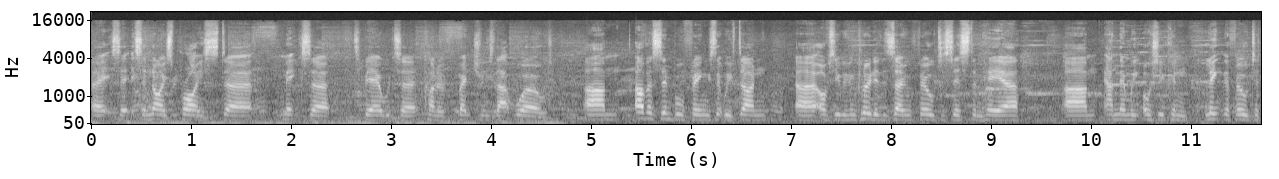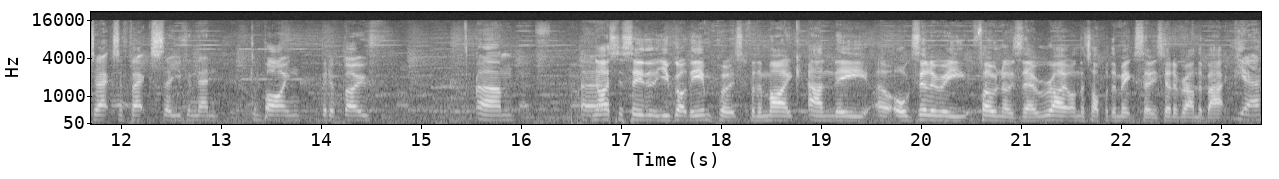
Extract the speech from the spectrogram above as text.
uh, it's, a, it's a nice priced uh, mixer to be able to kind of venture into that world. Um, other simple things that we've done, uh, obviously we've included the Xone filter system here, um, and then we also can link the filter to Xfx so you can then combine a bit of both. Um, uh, nice to see that you've got the inputs for the mic and the uh, auxiliary phonos there right on the top of the mixer instead of around the back. Yeah,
